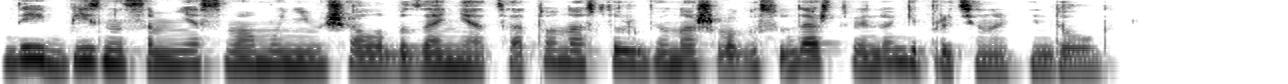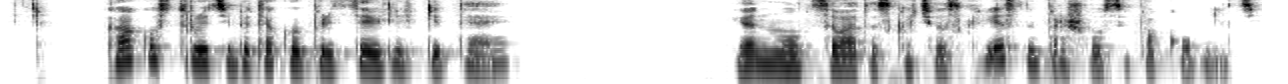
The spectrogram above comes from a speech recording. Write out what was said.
Да и бизнесом мне самому не мешало бы заняться, а то на службе у нашего государства и ноги протянуть недолго. Как устроить себе такой представитель в Китае? И он молодцевато скачал с кресла и прошелся по комнате.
